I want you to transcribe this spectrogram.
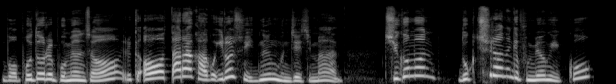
뭐 보도를 보면서 이렇게 어 따라가고 이럴 수 있는 문제지만 지금은 녹취라는 게 분명히 있고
